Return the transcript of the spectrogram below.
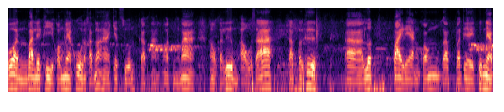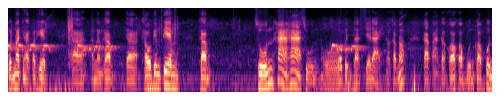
อ้วนบ้านเลขที่ของแม่คู่นะครับเนาะ570กับอ่าฮอดมือมาเฮาก็ลืมเอาซะครับก็คืออ่ารถป้ายแดงของกับประเทศคุณแม่เพิ่นมาจากประเทศอ่าอันนั้นครับก็เข้าเตรียมเตรียม ครับ0550โอ้เป็นตัดเสียดายเนาะครับเนาะครับอะก็ขอขอบบุญขอบคุณ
